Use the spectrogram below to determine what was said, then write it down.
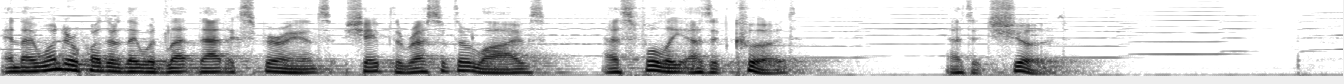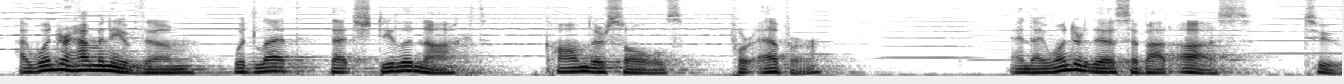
and I wonder whether they would let that experience shape the rest of their lives as fully as it could, as it should. I wonder how many of them would let that Stille Nacht calm their souls forever. And I wonder this about us, too.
